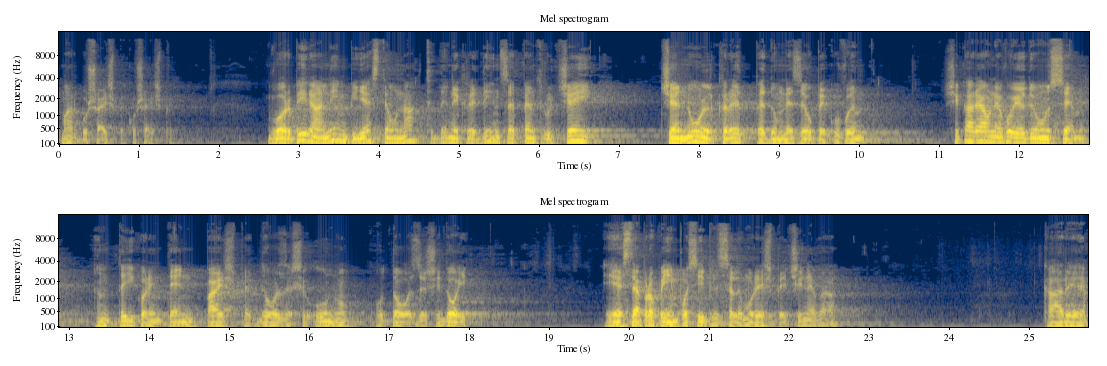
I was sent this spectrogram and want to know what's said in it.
Marcu 16 cu 16. Vorbirea în limbi este un act de necredință pentru cei ce nu îl cred pe Dumnezeu pe cuvânt și care au nevoie de un semn. 1 Corinteni 14, 21 cu 22. Este aproape imposibil să lămurești pe cineva care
